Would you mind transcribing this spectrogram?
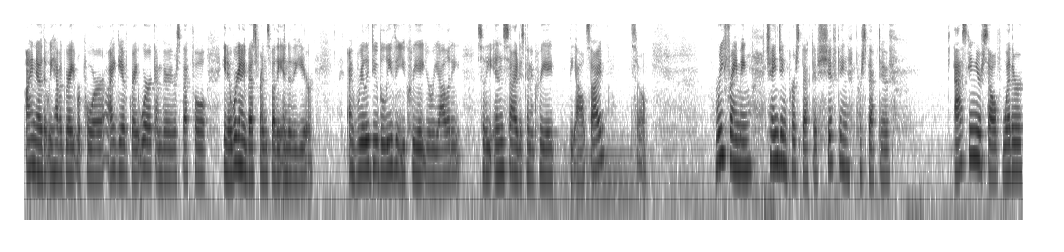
I know that we have a great rapport. I give great work. I'm very respectful. You know, we're going to be best friends by the end of the year. I really do believe that you create your reality. So the inside is going to create the outside. So reframing, changing perspective, shifting perspective, asking yourself whether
